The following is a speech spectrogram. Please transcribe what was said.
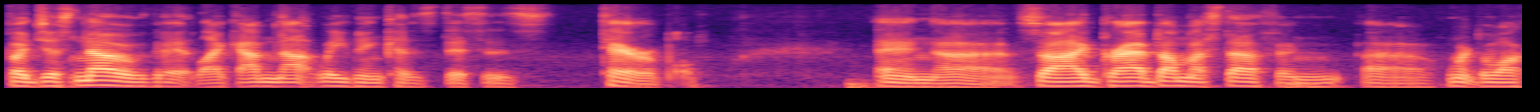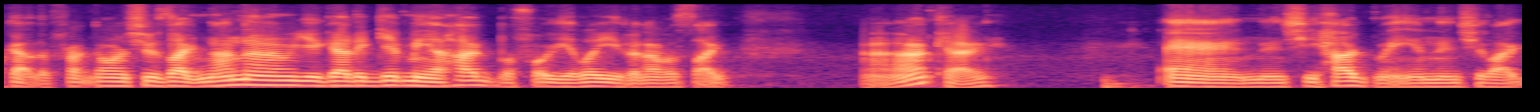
but just know that like I'm not leaving because this is terrible." And uh, so I grabbed all my stuff and uh, went to walk out the front door. And she was like, "No, no, you got to give me a hug before you leave." And I was like, "Uh, "Okay." And then she hugged me and then she like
